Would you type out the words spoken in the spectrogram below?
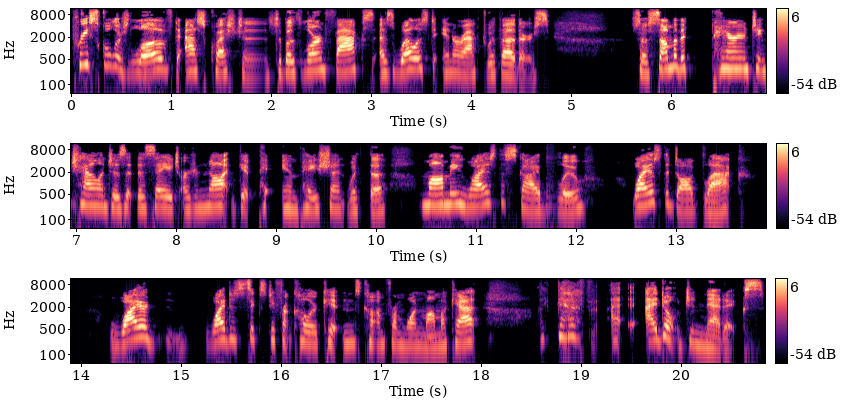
Preschoolers love to ask questions to both learn facts as well as to interact with others. So some of the parenting challenges at this age are to not get impatient with the mommy why is the sky blue why is the dog black? Why are why does six different color kittens come from one mama cat? I, I don't genetics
